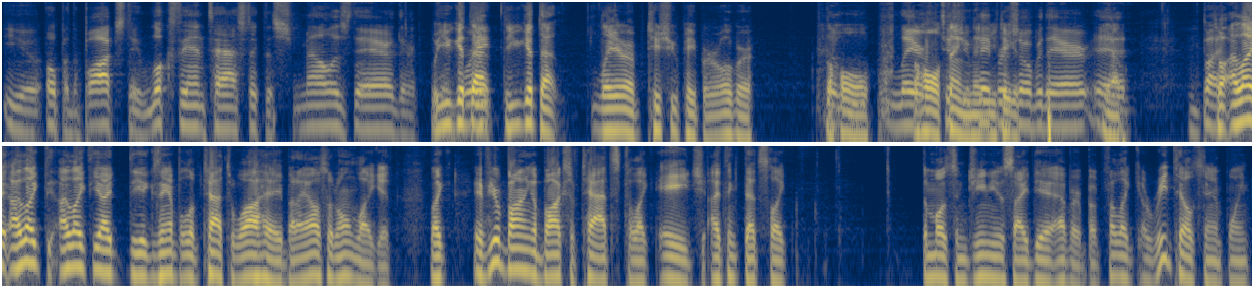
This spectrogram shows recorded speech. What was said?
you open the box, they look fantastic. The smell is there. They're Well, they're you get great. that. You get that layer of tissue paper over the whole. layer whole of tissue thing papers over there. And, But So I like I like the, I like the the example of tatuaje, but I also don't like it. Like if you're buying a box of tats to like age, I think that's like the most ingenious idea ever. But for like a retail standpoint,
